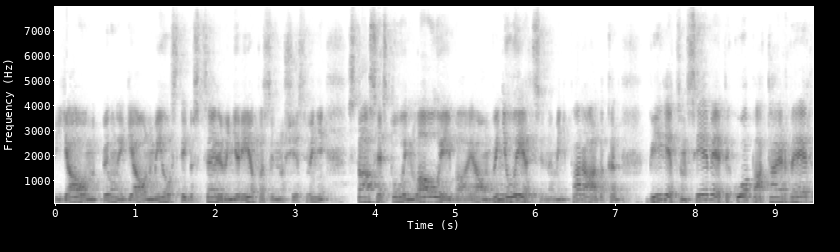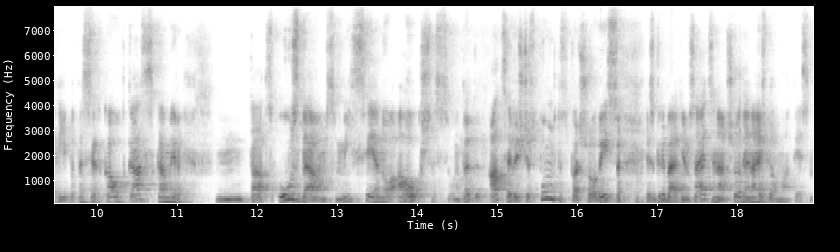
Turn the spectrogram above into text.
jaunu, pilnīgi jaunu mīlestības ceļu. Viņi ir iepazinušies, viņi stāsies tuliņu laulībā, ja, un viņi liecina, viņi parāda, ka vīrietis un sieviete kopā tā ir vērtība. Tas ir kaut kas, kam ir Mm, tāds uzdevums, misija no augšas. Un tad atsevišķus punktus par šo visu es gribētu jums aicināt šodien aizdomāties.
